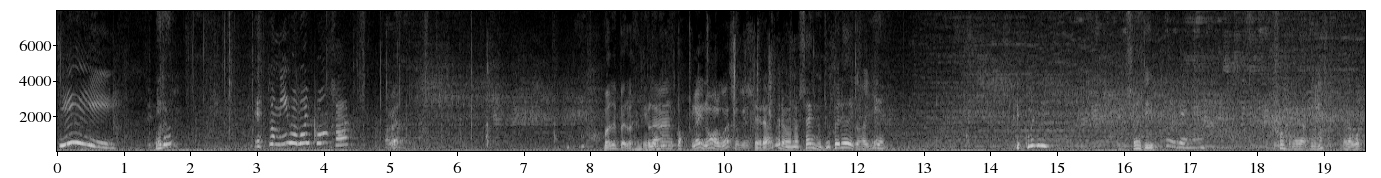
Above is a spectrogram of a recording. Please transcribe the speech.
Sí. Mira. Es tu amigo Bob Esponja. A ver. Vale, pero es en ¿Qué plan cosplay, ¿no? Algo eso. Será, pero no sé, hay muchos periódicos aquí, ¿eh? ¿Qué coño? No sé, tío. ¿Qué viene? Pone aquí, ¿no? Da la vuelta.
